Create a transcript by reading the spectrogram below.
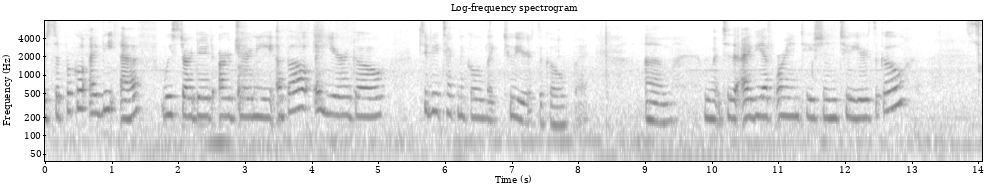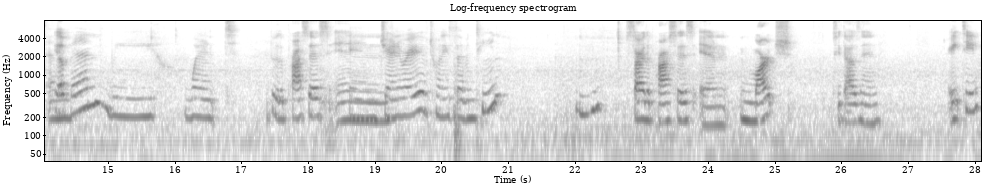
reciprocal IVF. We started our journey about a year ago, to be technical, like two years ago, but um, we went to the IVF orientation two years ago. And Yep. then we went Through the process in, in January of 2017. Mm-hmm. started the process in March 2018.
